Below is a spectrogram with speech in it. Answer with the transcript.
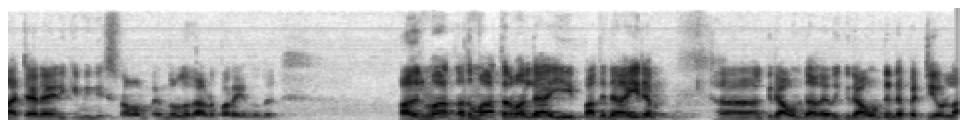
മാറ്റാനായിരിക്കും ഇനി ശ്രമം എന്നുള്ളതാണ് പറയുന്നത്. അതിൽ മാ അത് മാത്രമല്ല ഈ പതിനായിരം ഗ്രൗണ്ട് അതായത് ഗ്രൗണ്ടിനെ പറ്റിയുള്ള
